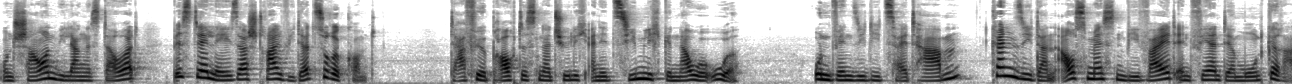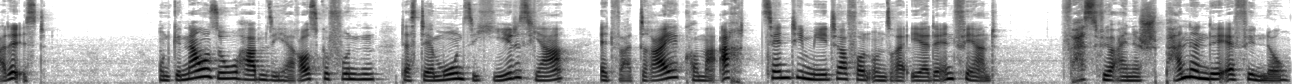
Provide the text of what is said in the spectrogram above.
und schauen, wie lange es dauert, bis der Laserstrahl wieder zurückkommt. Dafür braucht es natürlich eine ziemlich genaue Uhr. Und wenn Sie die Zeit haben, können Sie dann ausmessen, wie weit entfernt der Mond gerade ist. Und genau so haben sie herausgefunden, dass der Mond sich jedes Jahr etwa 3,8 Zentimeter von unserer Erde entfernt. Was für eine spannende Erfindung.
